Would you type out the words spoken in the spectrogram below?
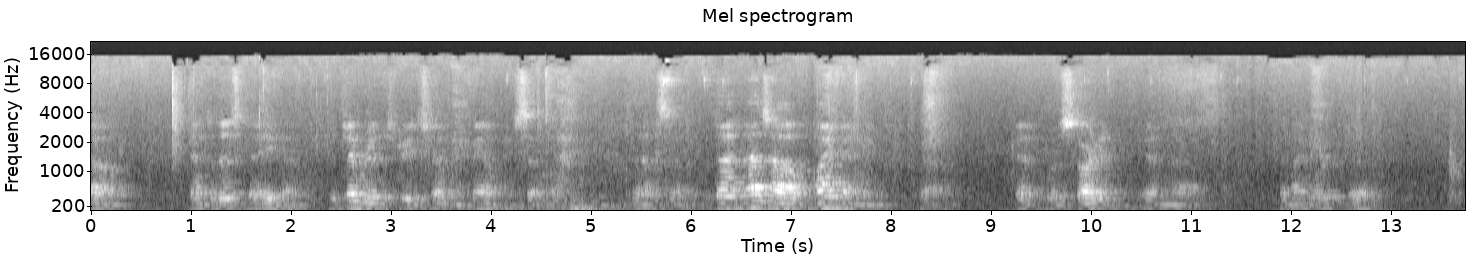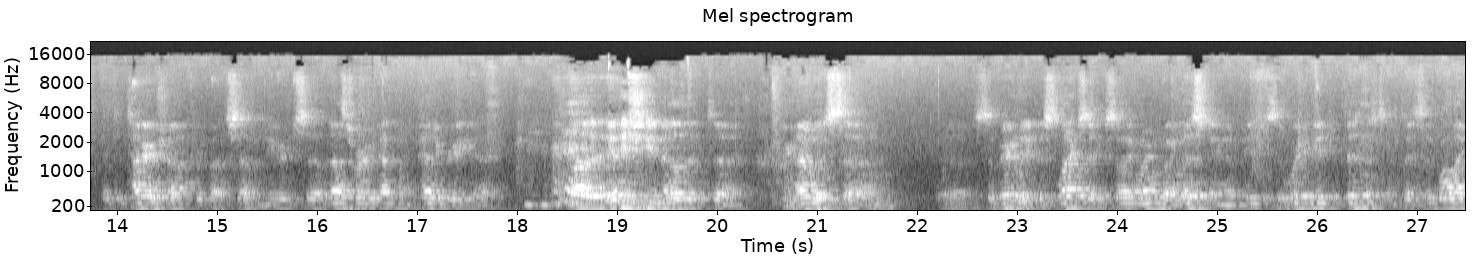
uh, and to this day, uh, the timber industry is fed my family, so uh, that's, uh, that, that's how my family uh, uh, was started. And, uh, and I worked uh, at the tire shop for about seven years, so that's where I got my pedigree. uh, Well, it is, you know, that uh, I was uh, uh, severely dyslexic, so I learned by listening, and people said, where do you get your business sense? I said, well, I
